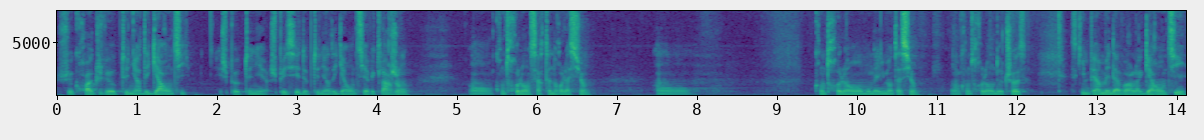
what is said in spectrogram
je crois que je vais obtenir des garanties. Et je peux, obtenir, je peux essayer d'obtenir des garanties avec l'argent, en contrôlant certaines relations, en contrôlant mon alimentation, en contrôlant d'autres choses. Ce qui me permet d'avoir la garantie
